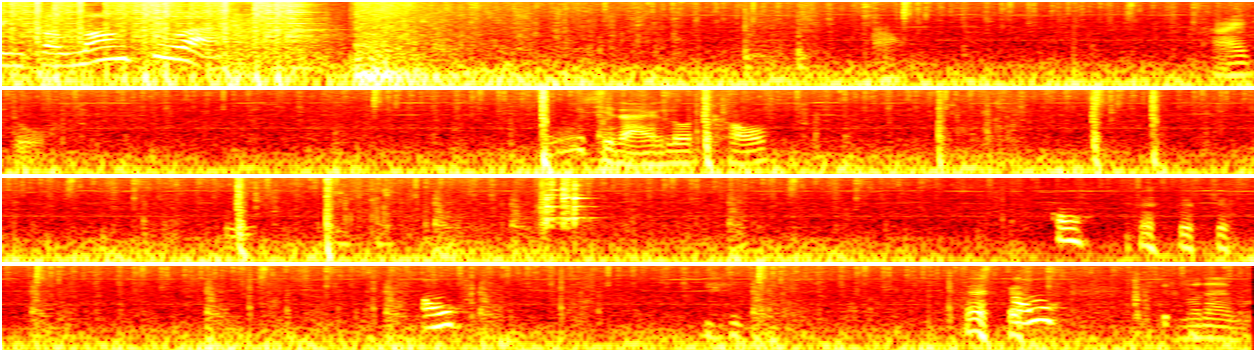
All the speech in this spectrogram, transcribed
Victory belongs to us. หายตัวโอ้ยเสียดายรถเขาเอาเอา ขึ้นมาได้บ่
